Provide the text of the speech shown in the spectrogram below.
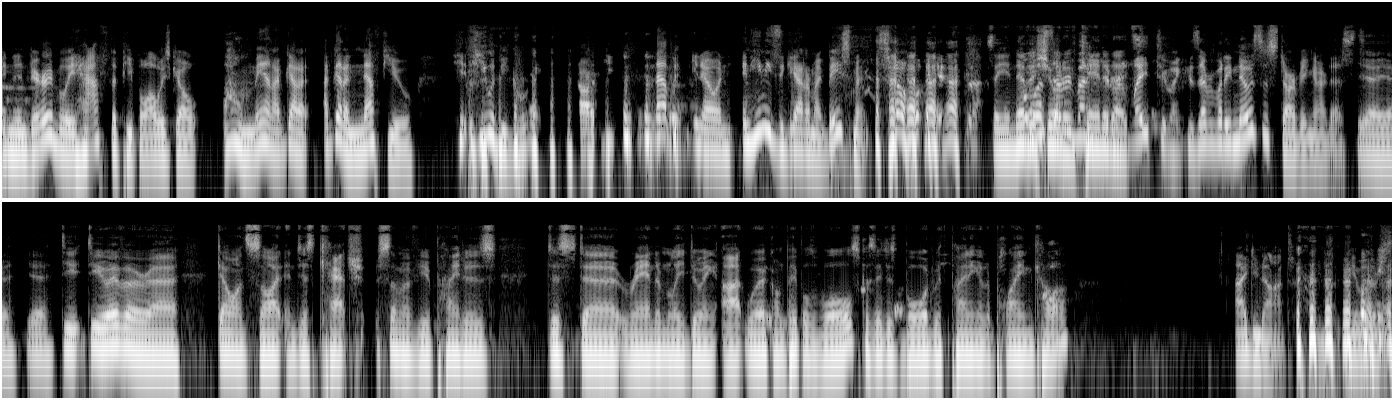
and invariably half the people always go, oh man, I've got a, I've got a nephew. He, he would be great. uh, he, that, you know, and, and he needs to get out of my basement. So, so you never short of candidates. relate to it because everybody knows the starving artist. Yeah, yeah, yeah. Do you, do you ever uh, go on site and just catch some of your painters just uh, randomly doing artwork on people's walls because they're just bored with painting it a plain color? I do not. We, have other,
